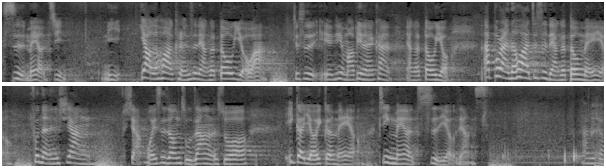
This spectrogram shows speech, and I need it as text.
视没有镜。你要的话，可能是两个都有啊，就是眼睛有毛病来看，两个都有。那不然的话，就是两个都没有，不能像像唯世宗主张的说，一个有一个没有，竟没有视有这样子。那就。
